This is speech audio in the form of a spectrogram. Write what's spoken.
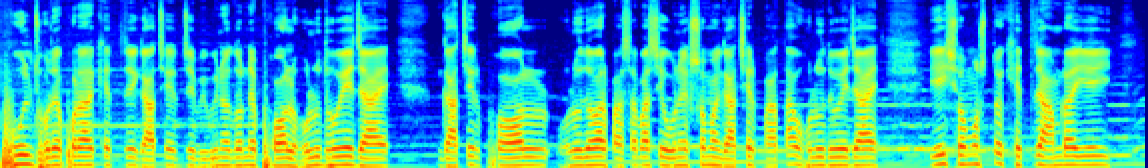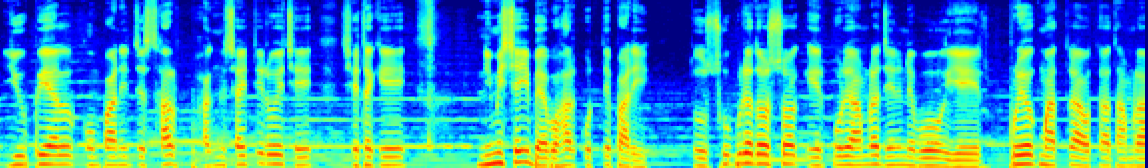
ফুল ঝরে পড়ার ক্ষেত্রে গাছের যে বিভিন্ন ধরনের ফল হলুদ হয়ে যায়, গাছের ফল হলুদ হওয়ার পাশাপাশি অনেক সময় গাছের পাতাও হলুদ হয়ে যায়। এই সমস্ত ক্ষেত্রে আমরা এই ইউপিএল কোম্পানির যে সার্ফ ফাঙ্গিসাইডটি রয়েছে, সেটাকে নিমিষেই ব্যবহার করতে পারি। তো সুপ্রিয় দর্শক, এরপরে আমরা জেনে নেব এর প্রয়োগ মাত্রা, অর্থাৎ আমরা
